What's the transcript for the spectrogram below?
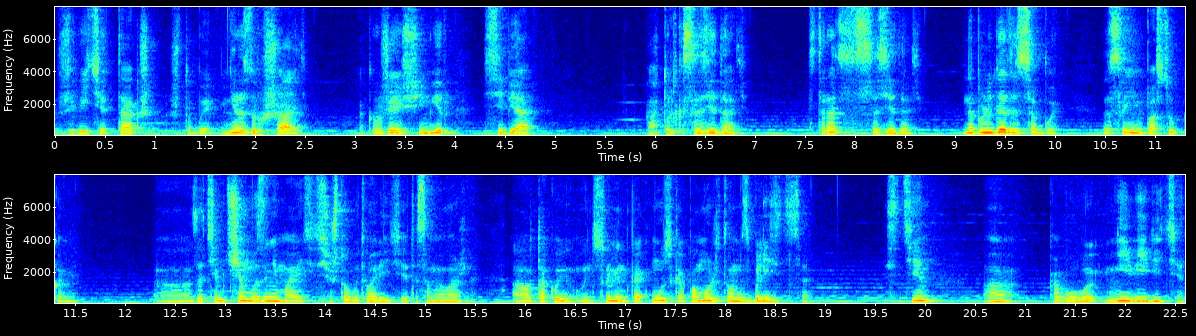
живите так, чтобы не разрушать окружающий мир, себя, а только созидать. Стараться созидать, наблюдать за собой, за своими поступками, а, за тем, чем вы занимаетесь и что вы творите. Это самое важное. А вот такой инструмент, как музыка, поможет вам сблизиться с тем, а, кого вы не видите,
